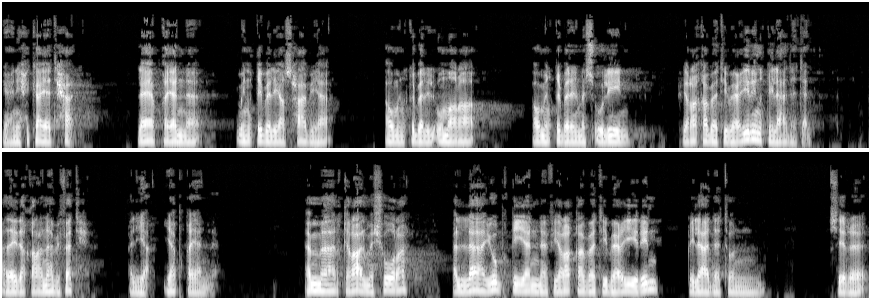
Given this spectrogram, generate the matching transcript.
يعني حكاية حال لا يبقين من قبل أصحابها أو من قبل الأمراء أو من قبل المسؤولين في رقبة بعير قلادة. هذا إذا قرأناه بفتح الياء يبقين. أما القراءة المشهورة ألا يبقين في رقبة بعير قلادة. يصير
